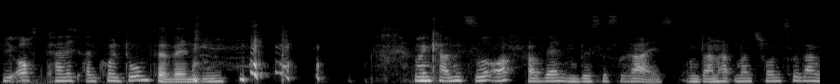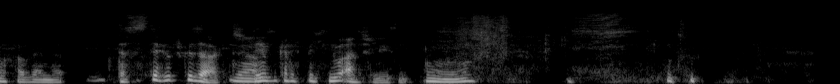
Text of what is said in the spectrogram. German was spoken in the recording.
Wie oft kann ich ein Kondom verwenden? Man kann es so oft verwenden, bis es reißt. Und dann hat man es schon zu lange verwendet. Das ist sehr hübsch gesagt. Ja. Dem kann ich mich nur anschließen. Mhm.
